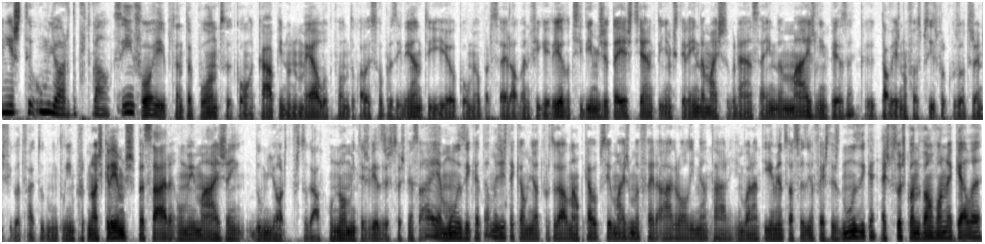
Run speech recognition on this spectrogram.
neste O Melhor de Portugal. Sim, foi. Portanto, a ponte com a CAP e Nuno Melo, ponte do qual eu sou presidente, e eu com o meu parceiro Albano Figueiredo, decidimos até este ano que tínhamos que ter ainda mais segurança, ainda mais limpeza, que talvez não fosse preciso, porque os outros anos ficou de facto tudo muito limpo, porque nós queremos passar uma imagem do melhor de Portugal. O nome, muitas vezes, as pessoas pensam, ah, é música, então, mas isto é que é o melhor de Portugal. Não. Acaba por ser mais uma feira agroalimentar. Embora antigamente só se faziam festas de música, as pessoas quando vão, vão naquela,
